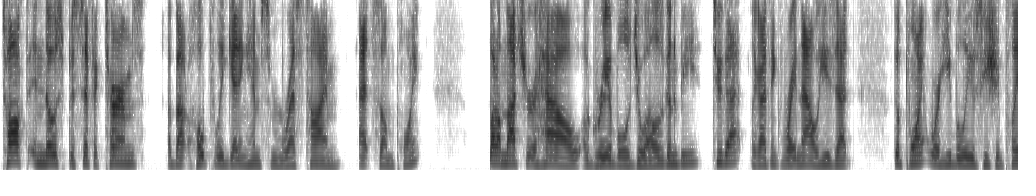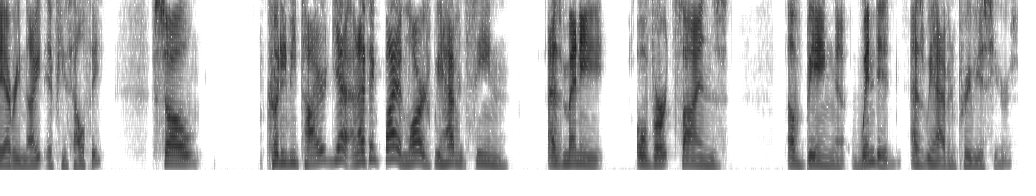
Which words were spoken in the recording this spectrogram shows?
talked in no specific terms about hopefully getting him some rest time at some point, but I'm not sure how agreeable Joel is going to be to that. Like, I think right now he's at the point where he believes he should play every night if he's healthy. So, could he be tired? Yeah. And I think by and large, we haven't seen as many overt signs of being winded as we have in previous years.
